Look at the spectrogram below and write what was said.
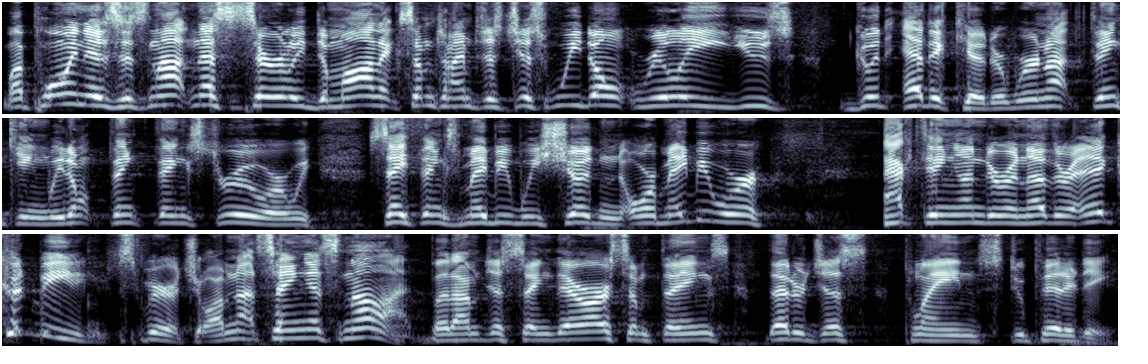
My point is, it's not necessarily demonic. Sometimes it's just we don't really use good etiquette, or we're not thinking, we don't think things through, or we say things maybe we shouldn't, or maybe we're acting under another. And it could be spiritual. I'm not saying it's not, but I'm just saying there are some things that are just plain stupidity.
